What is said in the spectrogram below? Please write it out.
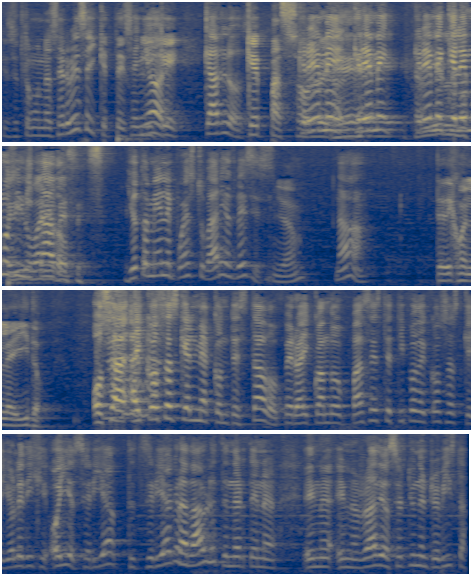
que se tome una cerveza y que te Señor, explique Carlos, qué pasó? créeme? Eh, créeme, créeme que le hemos invitado. Yo también le he puesto varias veces. ¿Ya? Nada. Te dejo en leído. O sea, hay cosas que él me ha contestado, pero hay cuando pasa este tipo de cosas que yo le dije, oye, sería, te- sería agradable tenerte en la, en, la- en la radio, hacerte una entrevista.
